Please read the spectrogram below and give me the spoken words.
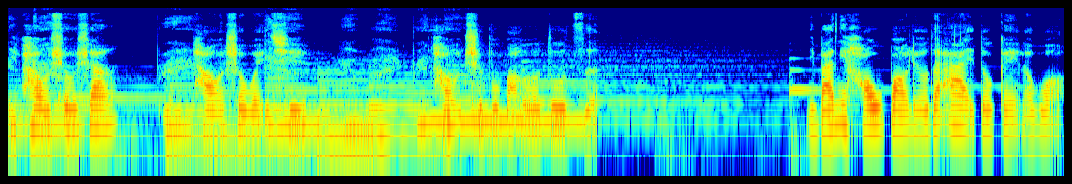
你怕我受伤怕我受委屈，怕我吃不饱饿肚子。你把你毫无保留的爱都给了我，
